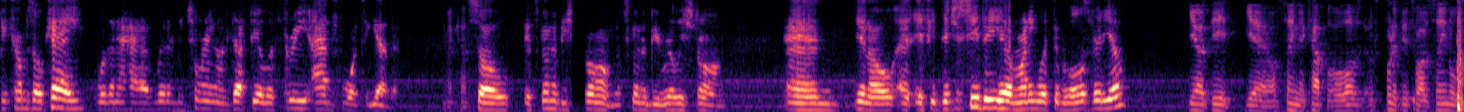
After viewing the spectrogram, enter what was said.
becomes okay, we're gonna have we're gonna be touring on Death Dealer three and four together. Okay. So it's gonna be strong. It's gonna be really strong. And you know, if you did you see the uh, Running with the Wolves video? Yeah, I did. Yeah, I've seen a couple. Well, was, I'll put it this way: I've seen all the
